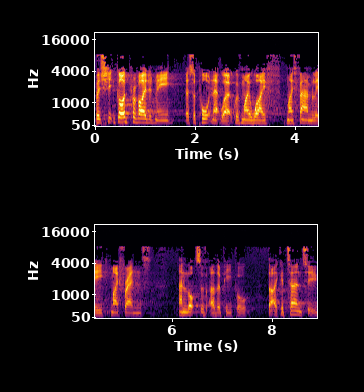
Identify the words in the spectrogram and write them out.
But she, God provided me a support network with my wife, my family, my friends, and lots of other people that I could turn to.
